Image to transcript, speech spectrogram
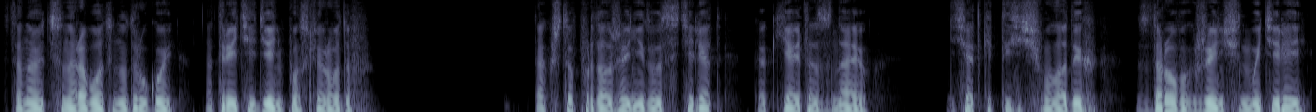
становятся на работу на другой, на третий день после родов. Так что в продолжении 20 лет, как я это знаю, десятки тысяч молодых, здоровых женщин-матерей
